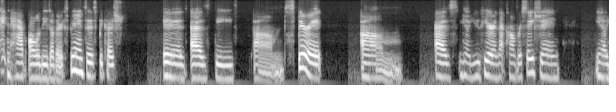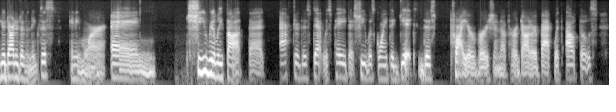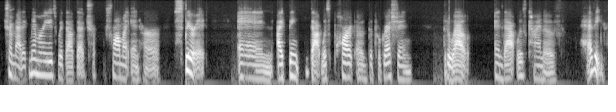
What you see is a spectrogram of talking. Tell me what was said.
didn't have all of these other experiences because it, as the um, spirit um, as you know you hear in that conversation you know your daughter doesn't exist anymore and she really thought that after this debt was paid that she was going to get this prior version of her daughter back without those traumatic memories, without that tra- trauma in her spirit. And I think that was part of the progression throughout. And that was kind of heavy.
